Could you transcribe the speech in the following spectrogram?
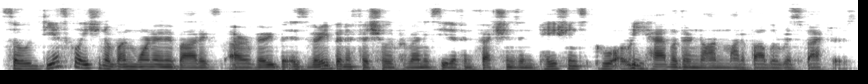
So de-escalation of unwanted antibiotics are very is very beneficial in preventing C. diff infections in patients who already have other non-modifiable risk factors.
